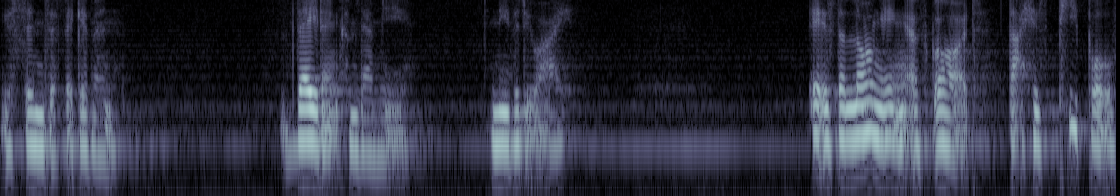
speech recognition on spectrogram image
Your sins are forgiven. They don't condemn you. Neither do I. It is the longing of God that his people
